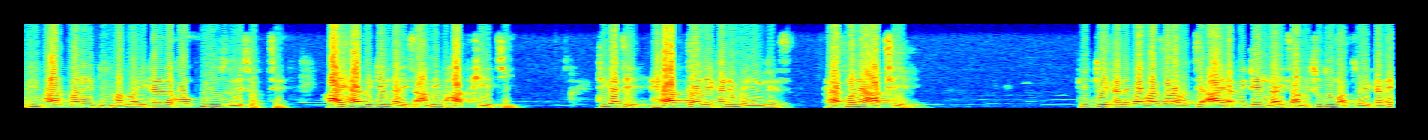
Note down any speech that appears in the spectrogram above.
বি ভার্ব মানে দুই ভাবে হয়। এখানে দেখো ইউজলেস হচ্ছে। আই হ্যাভ ইটেন রাইস আমি ভাত খেয়েছি। ঠিক আছে? হ্যাভ তাহলে এখানে মিনিংলেস হ্যাভ মানে আছে। কিন্তু এখানে ব্যবহার করা হচ্ছে আই হ্যাভ ইটেন রাইস আমি শুধুমাত্র এখানে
